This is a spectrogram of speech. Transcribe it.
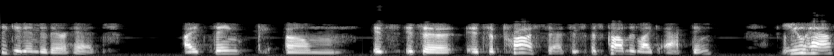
to get into their heads. I think, um, it's, it's a, it's a process. It's, it's probably like acting. You have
